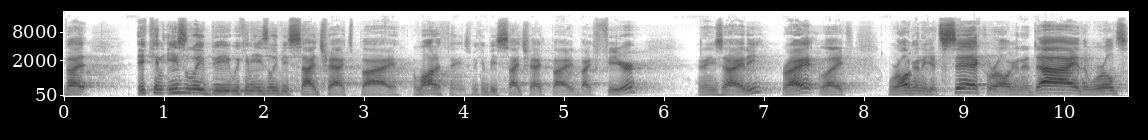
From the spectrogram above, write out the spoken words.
But it can easily be, we can easily be sidetracked by a lot of things. We can be sidetracked by, by fear and anxiety, right? Like, we're all going to get sick, we're all going to die, the world's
